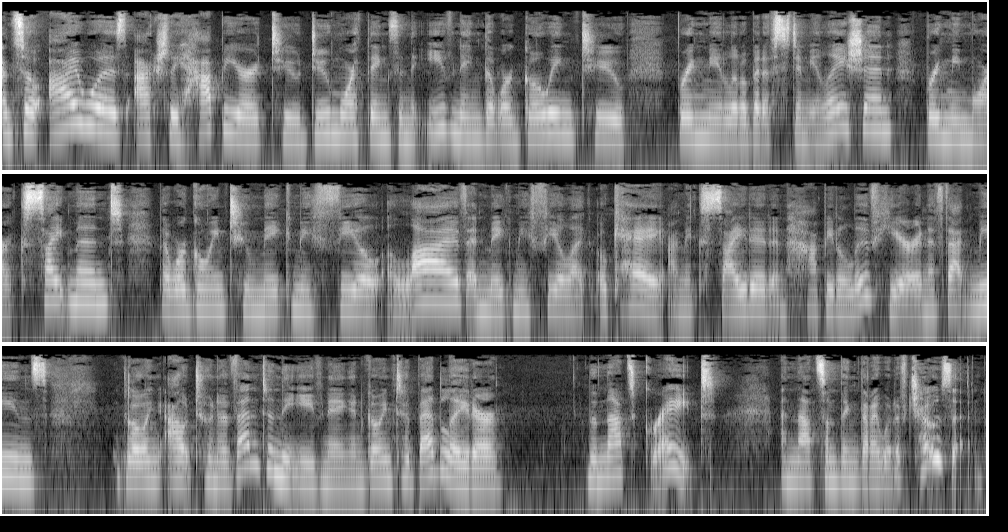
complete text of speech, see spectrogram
And so I was actually happier to do more things in the evening that were going to bring me a little bit of stimulation, bring me more excitement, that were going to make me feel alive and make me feel like, okay, I'm excited and happy to live here. And if that means going out to an event in the evening and going to bed later, then that's great and that's something that I would have chosen.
